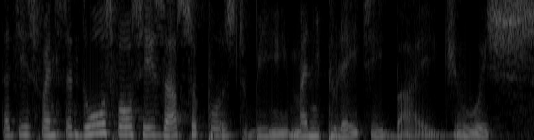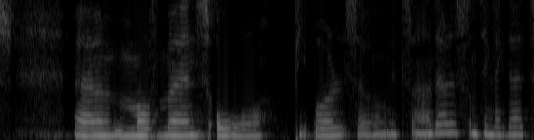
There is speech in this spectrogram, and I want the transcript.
That is, for instance, those forces are supposed to be manipulated by Jewish um, movements or people. So it's uh, there is something like that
